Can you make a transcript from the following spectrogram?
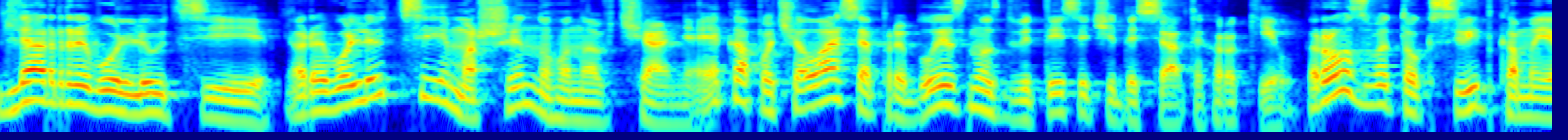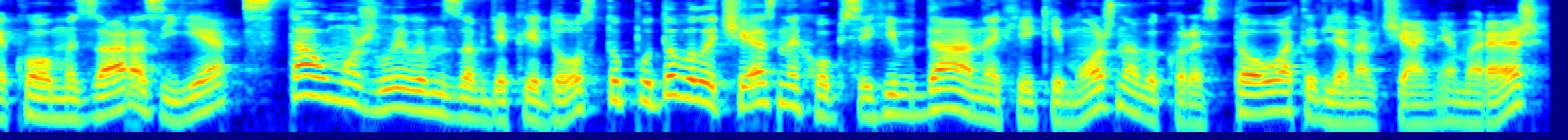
для революції революції машинного навчання, яка почалася приблизно з 2010-х років. Розвиток, свідками якого ми зараз є, став можливим завдяки доступу до величезних обсягів даних, які можна використовувати для навчання мереж,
